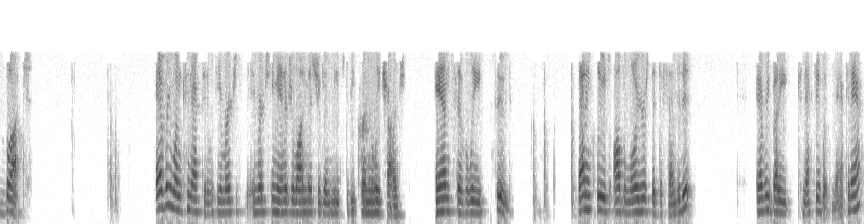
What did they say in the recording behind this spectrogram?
But everyone connected with the emergency, emergency manager law in Michigan needs to be criminally charged and civilly sued. That includes all the lawyers that defended it, everybody connected with Mackinac,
